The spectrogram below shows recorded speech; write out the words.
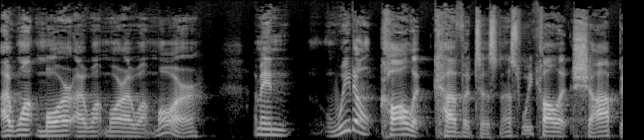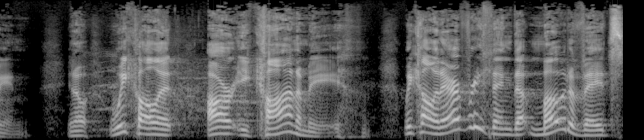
I want more, I want more, I want more. I mean, we don't call it covetousness, we call it shopping. You know, we call it our economy. We call it everything that motivates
